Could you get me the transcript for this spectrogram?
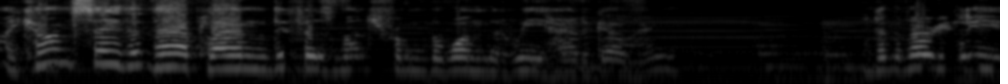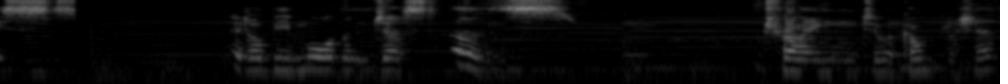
I can't say that their plan differs much from the one that we had going. And at the very least, it'll be more than just us trying to accomplish it.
